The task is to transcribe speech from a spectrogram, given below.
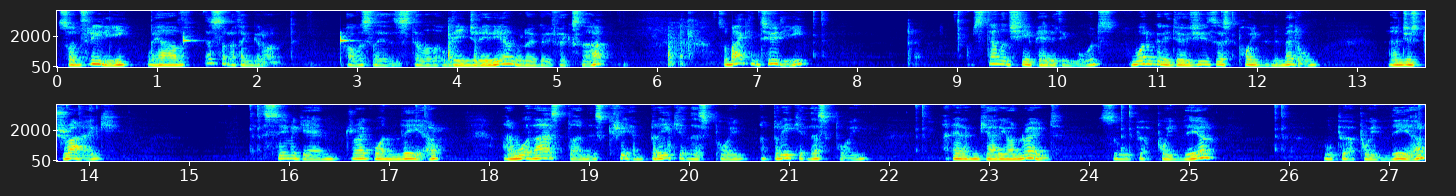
So in 3D, we have this sort of thing going on. Obviously, there's still a little danger area. We're now going to fix that. So back in 2D, I'm still in shape editing modes. And what I'm going to do is use this point in the middle and just drag, the same again, drag one there, and what that's done is create a break at this point, a break at this point, and then I can carry on round. So we'll put a point there, we'll put a point there,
